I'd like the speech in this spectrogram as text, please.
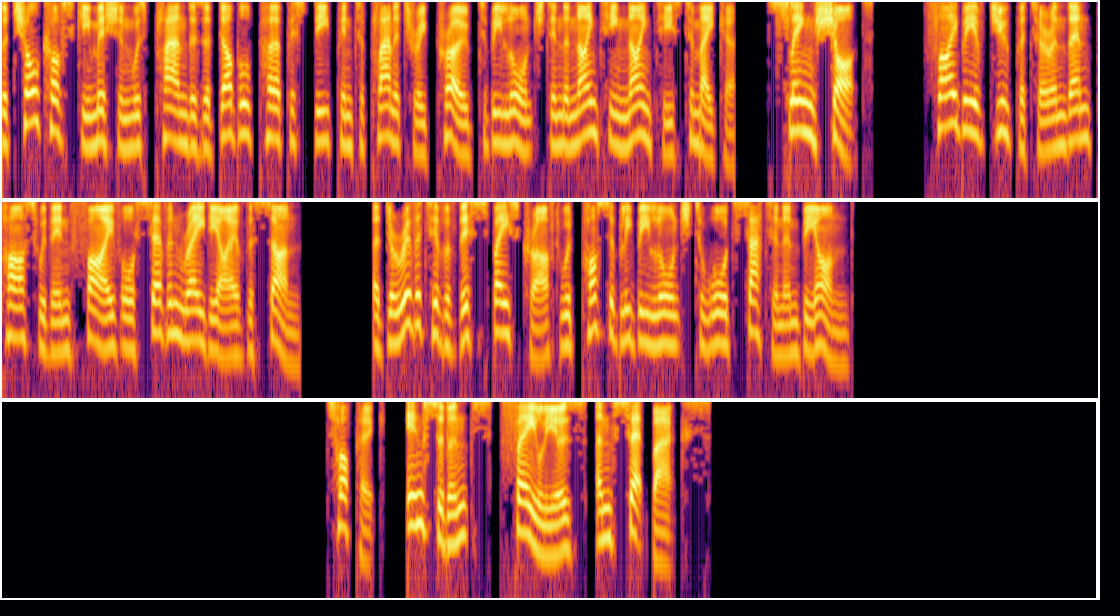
The Tsiolkovsky mission was planned as a double-purpose deep interplanetary probe to be launched in the 1990s to make a slingshot flyby of Jupiter and then pass within 5 or 7 radii of the Sun. A derivative of this spacecraft would possibly be launched towards Saturn and beyond. Topic: Incidents, failures, and setbacks.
